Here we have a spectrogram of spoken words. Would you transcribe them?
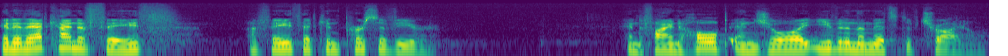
And in that kind of faith, a faith that can persevere and find hope and joy even in the midst of trial.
